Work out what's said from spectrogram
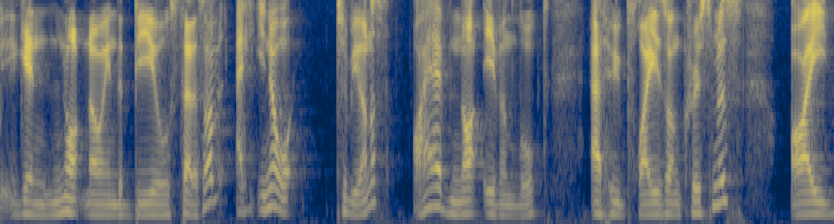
Again, not knowing the Beal status. You know what? To be honest, I have not even looked at who plays on Christmas. I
